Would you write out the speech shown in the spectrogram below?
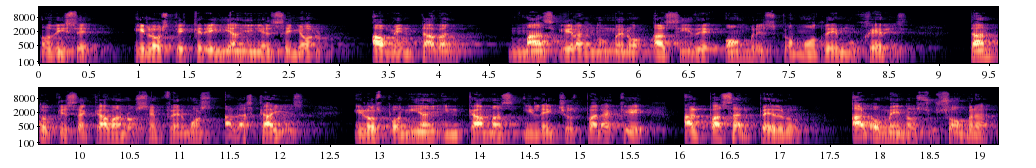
nos dice, y los que creían en el Señor aumentaban más gran número así de hombres como de mujeres, tanto que sacaban los enfermos a las calles y los ponían en camas y lechos para que al pasar Pedro, a lo menos su sombra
